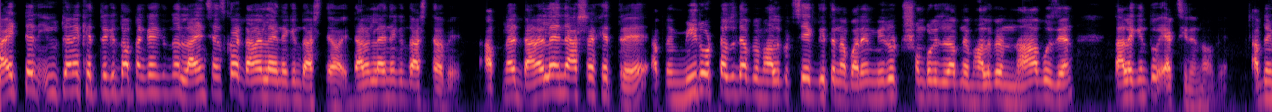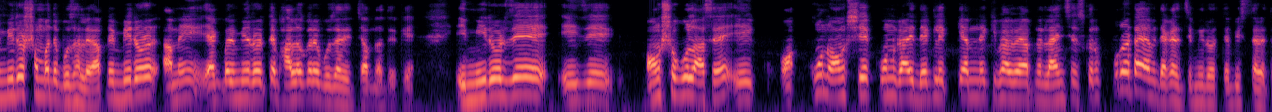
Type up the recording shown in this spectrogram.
রাইট টার্ন ইউটার্নের ক্ষেত্রে কিন্তু আপনাকে কিন্তু লাইন চেঞ্জ করে ডানের লাইনে কিন্তু আসতে হয়। ডানের লাইনে কিন্তু আসতে হবে। আপনার ডানের লাইনে আসার ক্ষেত্রে আপনি মিররটা যদি আপনি ভালো করে চেক দিতে না পারেন মিরর সম্পর্কে যদি আপনি ভালো করে না বুঝেন, তাহলে কিন্তু অ্যাক্সিডেন্ট হবে। আপনি মিরর সম্বন্ধে বোঝালে, আপনি মিরর আমি একবার মিররতে ভালো করে বোঝা দিচ্ছি আপনাদেরকে। এই মিরর যে, এই যে অংশগুলো আছে, এই কোন অংশে কোন গাড়ি দেখলে কেমনে কীভাবে আপনি লাইন চেঞ্জ করেন পুরোটাই আমি দেখা যাচ্ছে মিররতে বিস্তারিত।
